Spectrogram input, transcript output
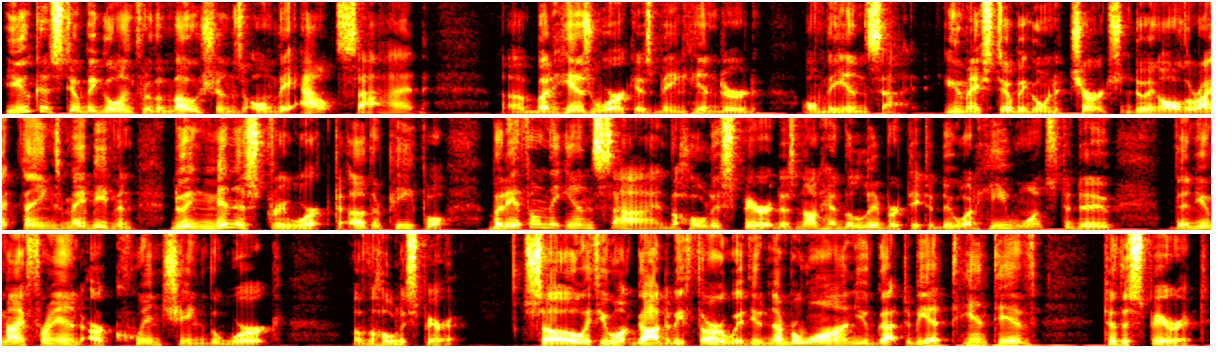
you could still be going through the motions on the outside, uh, but His work is being hindered on the inside. You may still be going to church and doing all the right things, maybe even doing ministry work to other people. But if on the inside the Holy Spirit does not have the liberty to do what He wants to do, then you, my friend, are quenching the work of the Holy Spirit. So, if you want God to be thorough with you, number one, you've got to be attentive to the Spirit.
